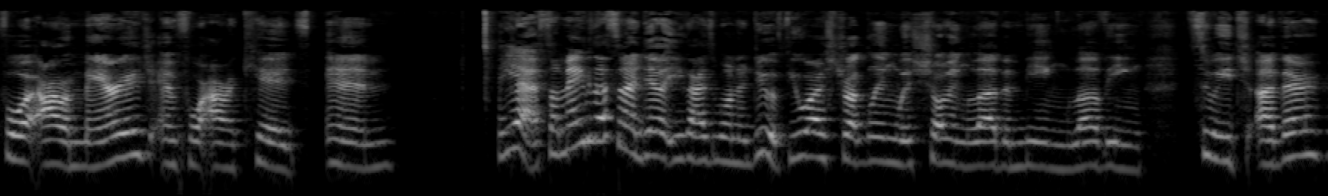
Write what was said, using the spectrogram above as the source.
for our marriage, and for our kids. And yeah, so maybe that's an idea that you guys want to do. If you are struggling with showing love and being loving to each other.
